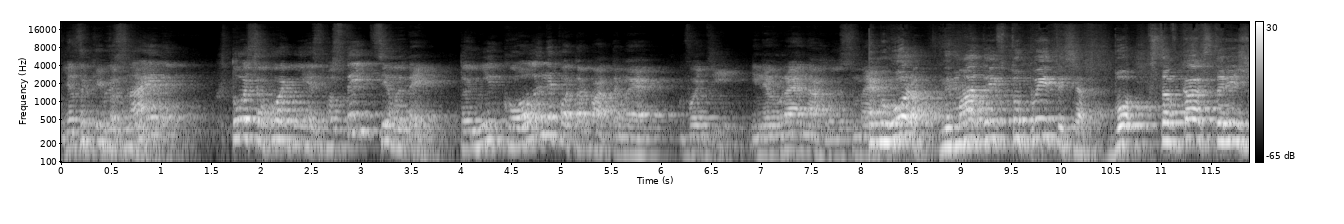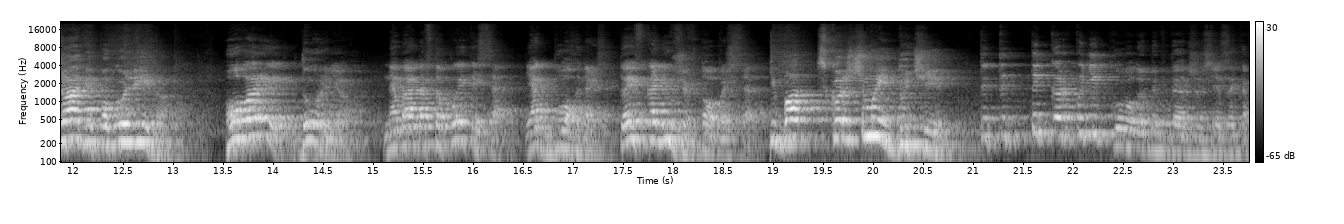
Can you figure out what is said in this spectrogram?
Язики ви знаєте? Хто сьогодні спостить цілий день, то ніколи не потопатиме воді. і не вре наглою Тим смертю. горам нема де й втопитися, бо в ставках старій жабі по коліна. Говори, дурню, не треба втопитися, як Бог дасть, то й в калюжі втопишся. Хіба з корчми йдучи? Ти, ти, ти карпо ніколи не вдержиш язика,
